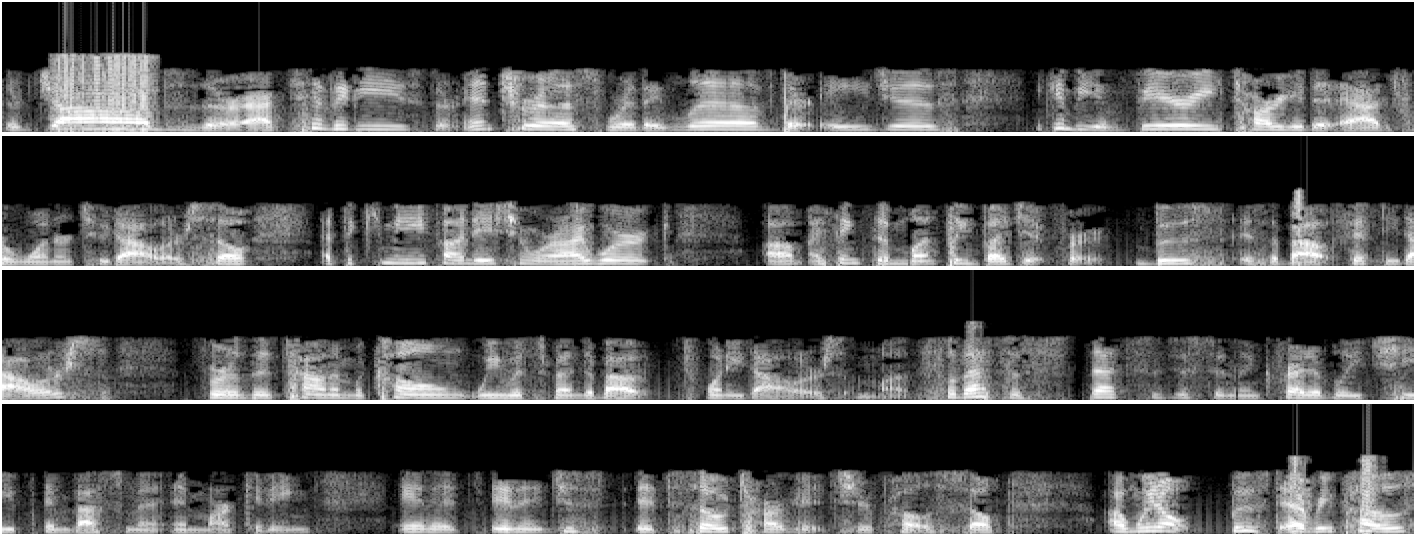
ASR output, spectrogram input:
their jobs, their activities, their interests, where they live, their ages. It can be a very targeted ad for one or two dollars. So at the community foundation where I work, um, I think the monthly budget for Boost is about fifty dollars for the town of McComb, we would spend about twenty dollars a month. So that's a that's just an incredibly cheap investment in marketing, and it and it just it so targets your post. So um, we don't boost every post.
